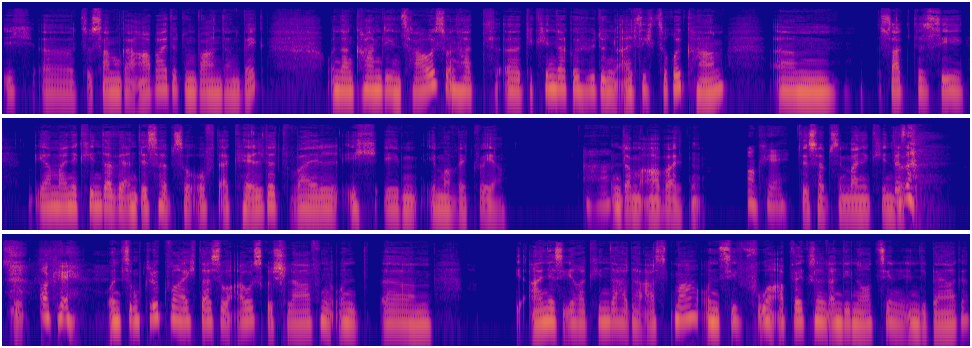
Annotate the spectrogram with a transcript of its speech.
ich äh, zusammen gearbeitet und waren dann weg. Und dann kam die ins Haus und hat äh, die Kinder gehütet. Und als ich zurückkam, ähm, sagte sie, ja, meine Kinder wären deshalb so oft erkältet, weil ich eben immer weg wäre. Aha. Und am Arbeiten. Okay. Deshalb sind meine Kinder das, so. Okay. Und zum Glück war ich da so ausgeschlafen und ähm, eines ihrer Kinder hatte Asthma und sie fuhr abwechselnd an die Nordsee und in die Berge.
